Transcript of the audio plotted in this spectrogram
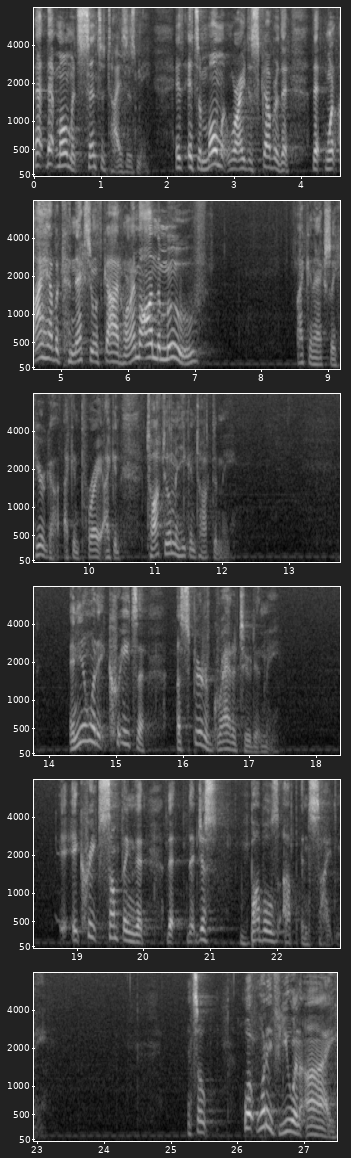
That, that moment sensitizes me. It, it's a moment where I discover that, that when I have a connection with God, when I'm on the move, I can actually hear God. I can pray. I can talk to Him and He can talk to me. And you know what? It creates a, a spirit of gratitude in me. It, it creates something that, that, that just bubbles up inside me. And so, what, what if you and I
